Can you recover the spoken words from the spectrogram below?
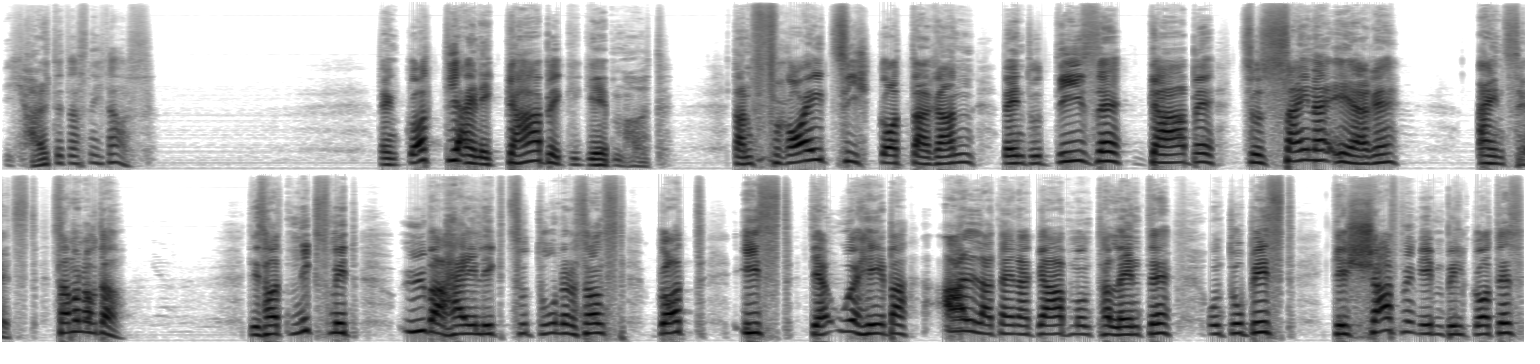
Ich halte das nicht aus. Wenn Gott dir eine Gabe gegeben hat, dann freut sich Gott daran, wenn du diese Gabe zu seiner Ehre einsetzt. Sind wir noch da? Das hat nichts mit überheilig zu tun oder sonst. Gott ist der Urheber aller deiner Gaben und Talente und du bist geschaffen im Ebenbild Gottes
